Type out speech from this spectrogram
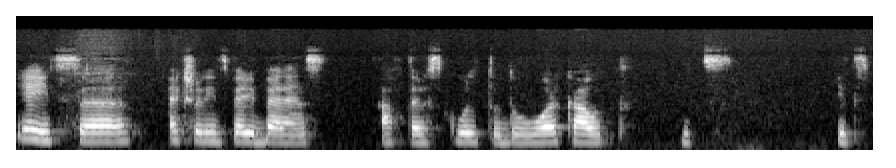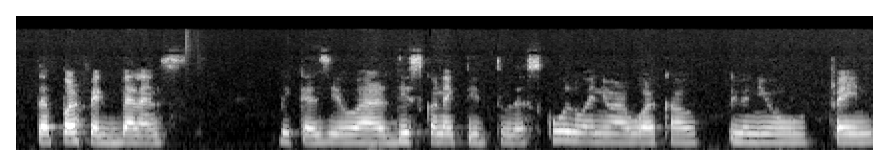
Yeah, it's uh, actually it's very balanced. After school to do workout, it's it's the perfect balance because you are disconnected to the school when you are workout when you train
